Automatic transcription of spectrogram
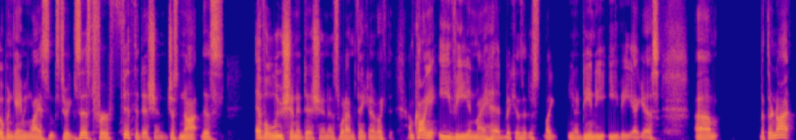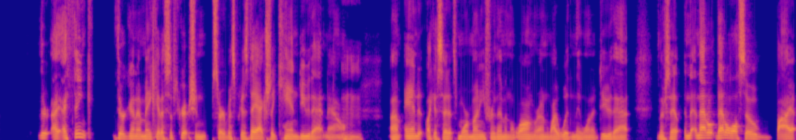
open gaming license to exist for fifth edition, just not this evolution edition is what I'm thinking of. Like I'm calling it EV in my head because it just like, you know, D and D EV, I guess. Um, but they're not, they're, I, I think they're going to make it a subscription service because they actually can do that now. Mhm. Um, and like I said, it's more money for them in the long run. Why wouldn't they want to do that? And they're saying, and, and that'll that'll also buy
